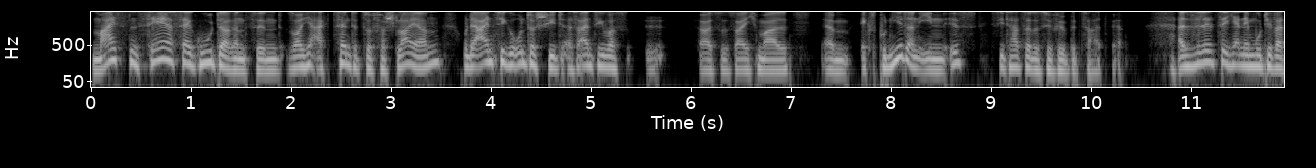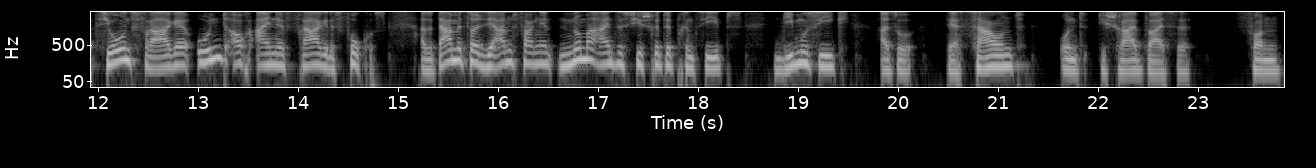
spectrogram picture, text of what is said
meistens sehr, sehr gut darin sind, solche Akzente zu verschleiern. Und der einzige Unterschied, das einzige, was, äh, also sag ich mal, ähm, exponiert an ihnen ist, ist die Tatsache, dass sie für bezahlt werden. Also es ist letztlich eine Motivationsfrage und auch eine Frage des Fokus. Also damit solltet ihr anfangen. Nummer eins ist Vier-Schritte-Prinzips, die Musik, also der Sound und die Schreibweise von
